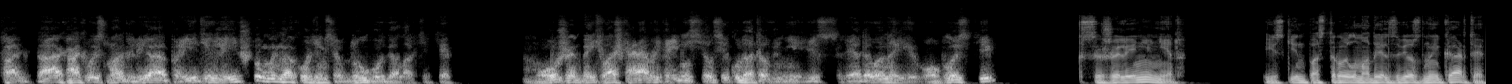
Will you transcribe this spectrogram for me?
«Тогда как вы смогли определить, что мы находимся в другой галактике? Может быть, ваш корабль переместился куда-то в неисследованные области?» «К сожалению, нет. Искин построил модель звездной карты.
